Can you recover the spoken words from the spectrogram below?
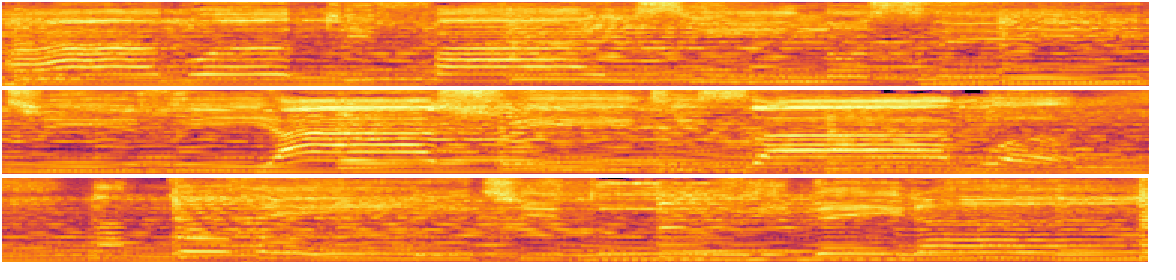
Água que faz inocente e na corrente do Ribeirão.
